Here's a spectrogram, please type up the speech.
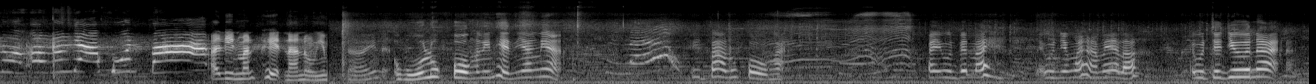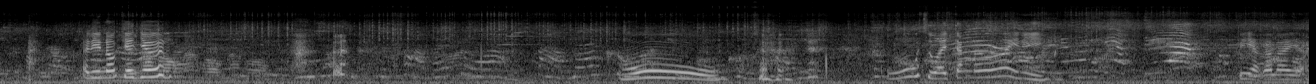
หนูเอาน้ำยาพ่นปากไอรินมันเผ็ดนะหนูยังไหนโอ้โห ลูกโป่งไอรินเห็นยังเนี่ย แล้วเห็นป้าลูกโป่งอะ ไออุ่นเป็นไร ไออุ่นยังมาหาแม่เหรอ ไออุ่นจะยืนอะไอรินนกจะยืน อ้สวยจังเลยนี่ เปียกอะไรอะ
